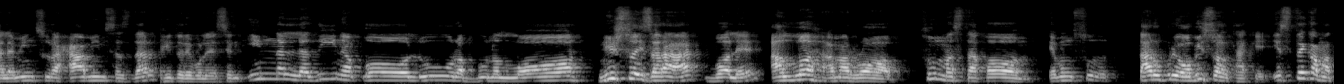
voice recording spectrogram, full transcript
আলামিন সূরা হামিম সাজদার ভিতরে বলেছেন রাব্বুনাল্লাহ। নিশ্চয় যারা বলে, আল্লাহ আমার রব সুমাস্তাকম এবং তার উপরে অবিচল থাকে, ইস্তেকামাত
